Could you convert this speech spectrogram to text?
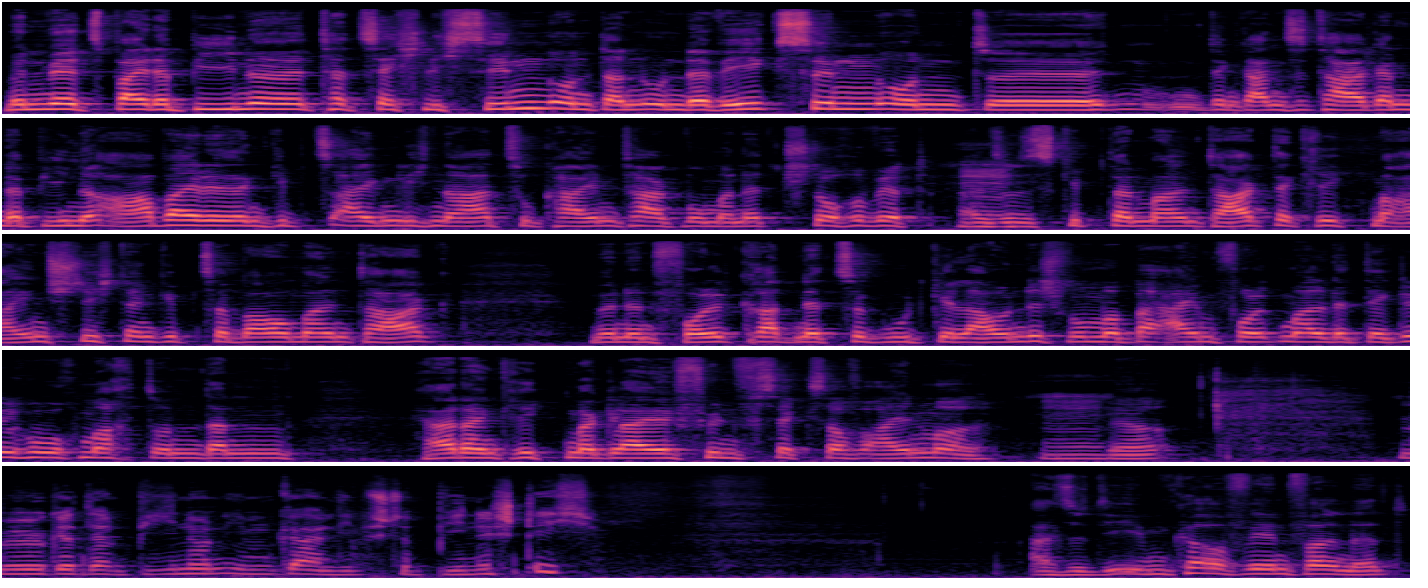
wenn wir jetzt bei der Biene tatsächlich sind und dann unterwegs sind und äh, den ganzen Tag an der Biene arbeiten, dann gibt es eigentlich nahezu keinen Tag, wo man nicht gestochen wird. Also es gibt dann mal einen Tag, da kriegt man einen Stich, dann gibt es aber auch mal einen Tag, wenn ein Volk gerade nicht so gut gelaunt ist, wo man bei einem Volk mal den Deckel hochmacht und dann, ja, dann kriegt man gleich fünf, sechs auf einmal. Mhm. Ja. Möge der Biene und Imker am liebsten Bienenstich? Also die Imker auf jeden Fall nicht.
